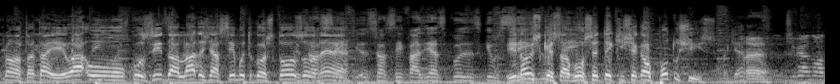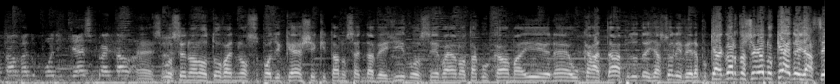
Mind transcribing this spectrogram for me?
Pronto, tá aí. O, o cozido ao lado já assim muito gostoso, eu né? Sei, eu só sei fazer as coisas que eu sei. E não esqueça, não você tem que chegar ao ponto X. Como é que é? é. Se não tiver anotado, vai no podcast pra estar lá. É, se você não anotou, vai no nosso podcast que tá no site da Verdinha você vai anotar com calma aí, né? O cardápio do Dejaci Oliveira. Porque agora tá chegando o quê, Dejaci?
